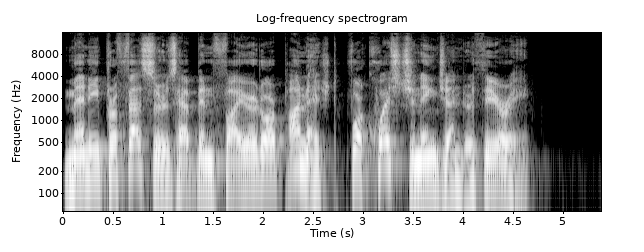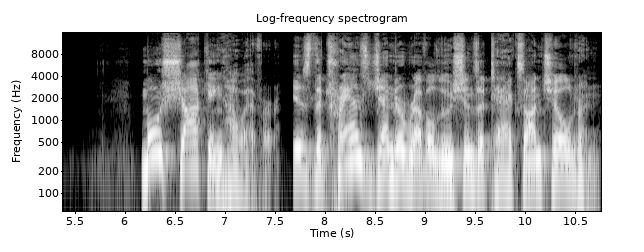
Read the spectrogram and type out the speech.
Many professors have been fired or punished for questioning gender theory. Most shocking, however, is the transgender revolution's attacks on children.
